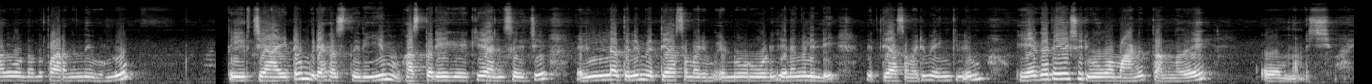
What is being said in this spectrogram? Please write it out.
അതുകൊണ്ടൊന്ന് പറഞ്ഞതേ ഉള്ളൂ. തീർച്ചയായിട്ടും ഗ്രഹസ്ഥിതിയും ഹസ്തരേഖയൊക്കെ അനുസരിച്ച് എല്ലാത്തിലും വ്യത്യാസം വരും. എണ്ണൂറ് കോടി ജനങ്ങളില്ലേ? വ്യത്യാസം വരും. എങ്കിലും ഏകദേശ രൂപമാണ് തന്നത്. ഓം നമ ശിവായ.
